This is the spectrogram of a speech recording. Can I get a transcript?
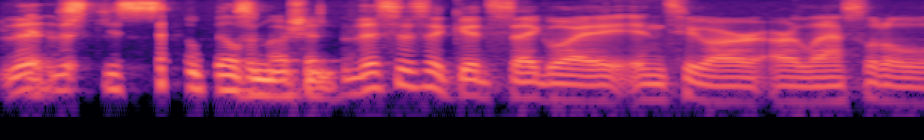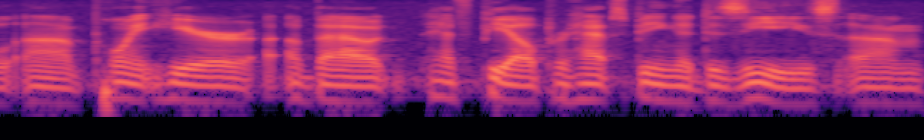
The, the, just set the wheels in motion. This is a good segue into our, our last little uh, point here about FPL perhaps being a disease. Um,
